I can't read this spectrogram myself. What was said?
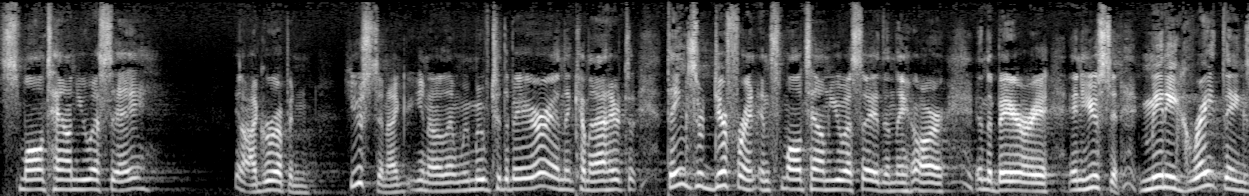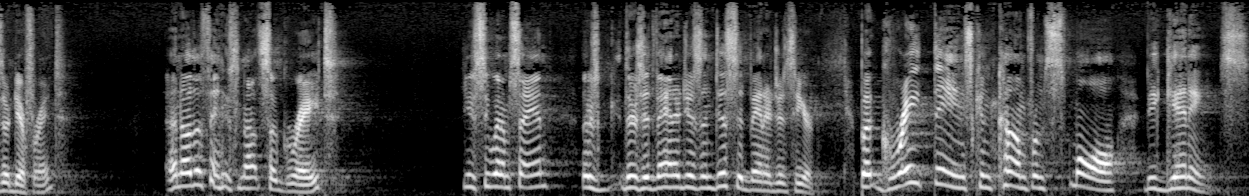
Small town USA. You know, I grew up in Houston. I, you know, then we moved to the Bay Area, and then coming out here to things are different in small town USA than they are in the Bay Area in Houston. Many great things are different, and other things not so great. You see what I'm saying? There's there's advantages and disadvantages here, but great things can come from small beginnings.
